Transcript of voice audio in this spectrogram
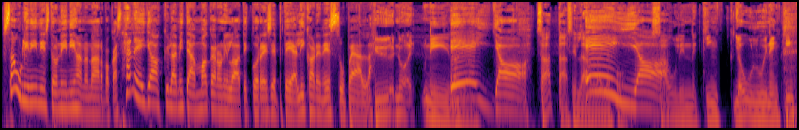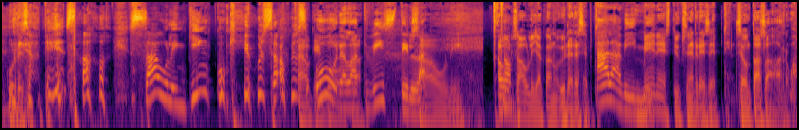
Sauli Niinistö on niin ihanan arvokas. Hän ei jaa kyllä mitään makaronilaatikkoreseptejä likainen essu päällä. Ky- no, niin, no, joo. Ei jaa. Saattaa sillä olla Ei joku jaa. Saulin kink, jouluinen kinkkuresepti. Sa- Saulin kinkkukiusaus uudella googla. twistillä. Sauli. On No. Sauli jakanut yhden reseptin. Älä viitti. Menestyksen resepti. Se on tasa-arvo.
